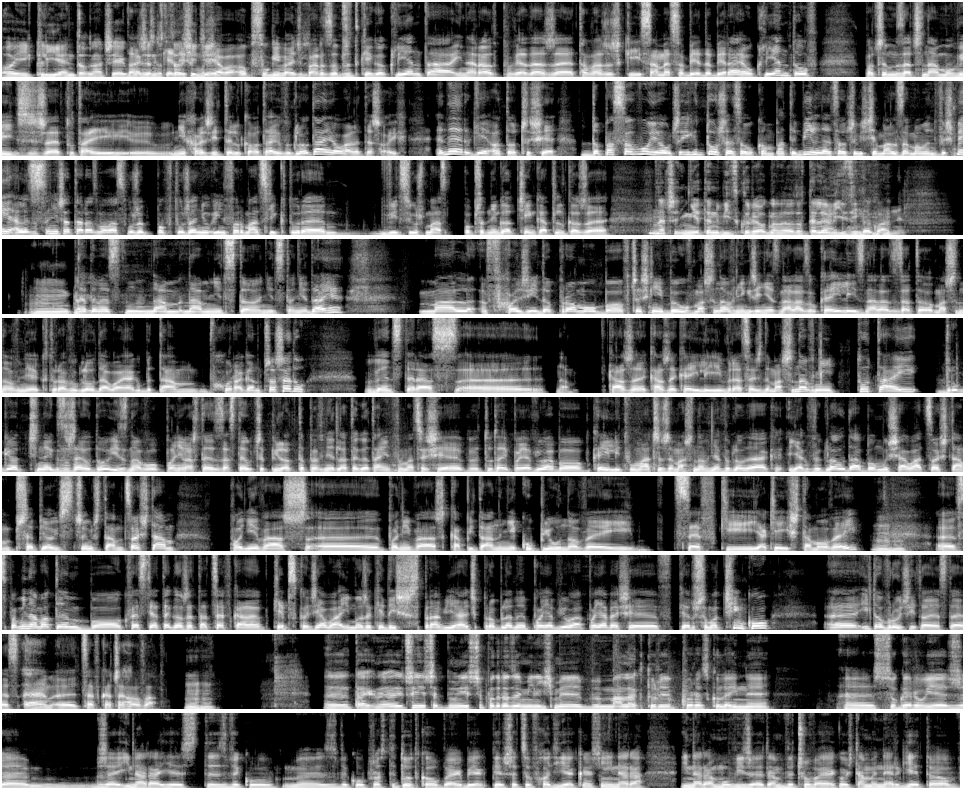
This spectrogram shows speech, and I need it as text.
o jej klientów, znaczy jakby, tak, że no, kiedyś się musiała dzieje? obsługiwać bardzo brzydkiego klienta i Nara odpowiada, że towarzyszki same sobie dobierają klientów, po czym zaczyna mówić, że tutaj y, nie chodzi tylko o to, jak wyglądają, ale też o ich energię, o to, czy się dopasowują, czy ich dusze są kompatybilne, co oczywiście Mal za moment wyśmieje, ale zasadniczo ta rozmowa służy powtórzeniu informacji, które widz już ma z poprzedniego odcinka, tylko że... Znaczy nie ten widz, który oglądał to w telewizji. Tak, dokładnie. Mm, tak. Natomiast nam, nam nic, to, nic to nie daje. Mal wchodzi do promu, bo wcześniej był w maszynowni, gdzie nie znalazł Kaylee, znalazł za to maszynownię, która wyglądała jakby tam huragan przeszedł, więc teraz e, no, każe, każe Kaylee wracać do maszynowni. Tutaj drugi odcinek z Żełdu i znowu, ponieważ to jest zastępczy pilot, to pewnie dlatego ta informacja się tutaj pojawiła, bo Kaylee tłumaczy, że maszynownia wygląda jak, jak wygląda, bo musiała coś tam przepiąć z czymś tam, coś tam, ponieważ, e, ponieważ kapitan nie kupił nowej cewki jakiejś tamowej. Mhm. E, wspominam o tym, bo kwestia tego, że ta cewka kiepsko działa i może kiedyś sprawiać problemy, pojawiła, pojawia się w pierwszym odcinku e, i to wróci. To jest, to jest cewka czechowa. Mhm. E, tak, no, czy jeszcze, jeszcze po drodze mieliśmy Mala, który po raz kolejny sugeruje, że, że Inara jest zwykłą, e, zwykłą prostytutką, bo jakby jak pierwsze co wchodzi, jak właśnie Inara, Inara mówi, że tam wyczuwa jakąś tam energię, to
